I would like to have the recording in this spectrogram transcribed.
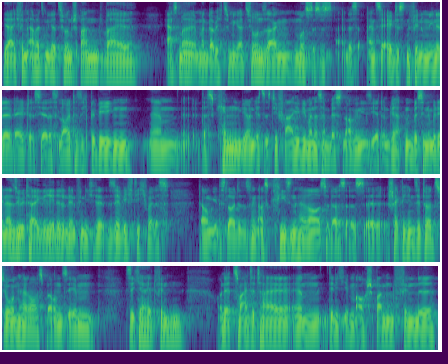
Ja, ich finde Arbeitsmigration spannend, weil erstmal man, glaube ich, zur Migration sagen muss, dass es das eines der ältesten Phänomene der Welt ist, ja, dass Leute sich bewegen, ähm, das kennen wir und jetzt ist die Frage, wie man das am besten organisiert. Und wir hatten ein bisschen über den Asylteil geredet und den finde ich sehr, sehr, wichtig, weil das darum geht, dass Leute sozusagen aus Krisen heraus oder aus, aus äh, schrecklichen Situationen heraus bei uns eben Sicherheit finden. Und der zweite Teil, ähm, den ich eben auch spannend finde,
